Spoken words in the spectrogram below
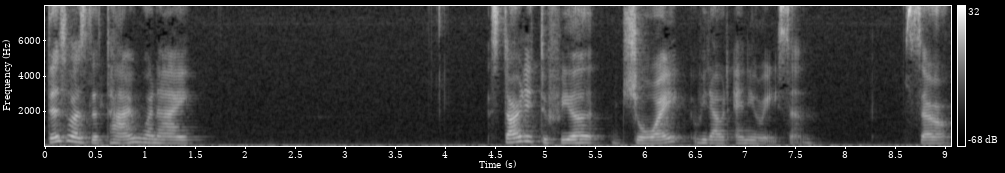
this was the time when I started to feel joy without any reason. So,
